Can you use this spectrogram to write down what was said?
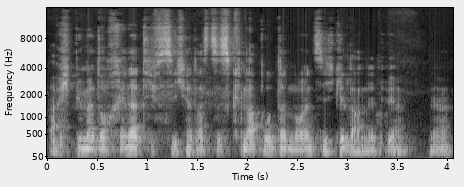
Aber ich bin mir doch relativ sicher, dass das knapp unter 90 gelandet wäre. Ja.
